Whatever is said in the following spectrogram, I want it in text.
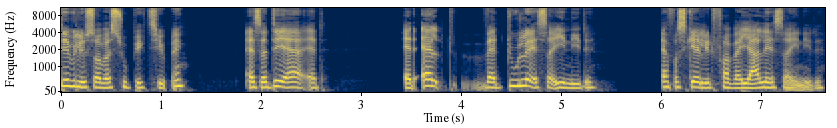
det vil jo så være subjektivt, ikke? Altså det er, at, at alt, hvad du læser ind i det, er forskelligt fra, hvad jeg læser ind i det.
